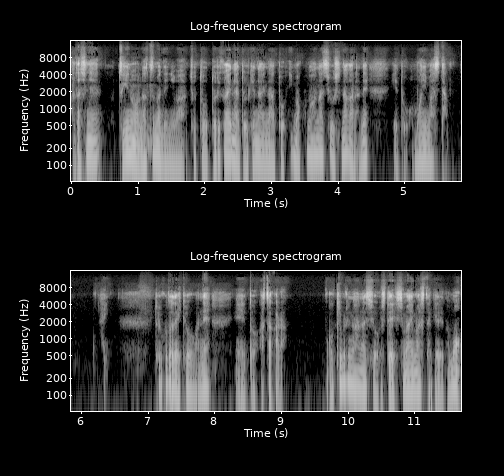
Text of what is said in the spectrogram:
私ね、次の夏までにはちょっと取り替えないといけないなと、今この話をしながらね、えっ、ー、と、思いました。はい。ということで今日はね、えっ、ー、と、朝からゴキブリの話をしてしまいましたけれども、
